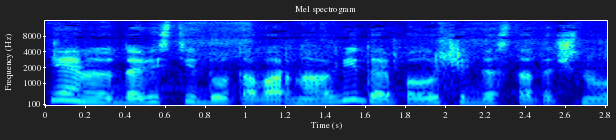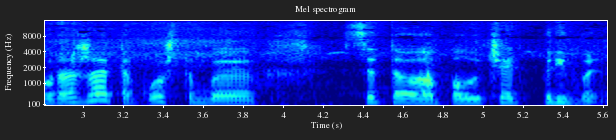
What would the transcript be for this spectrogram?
Я имею в виду довести до товарного вида и получить достаточный урожай, такой, чтобы с этого получать прибыль.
